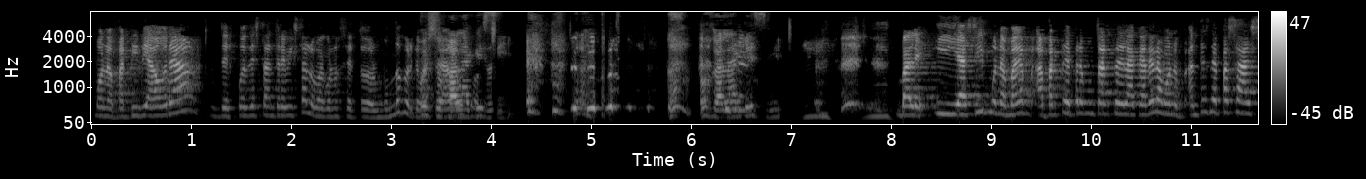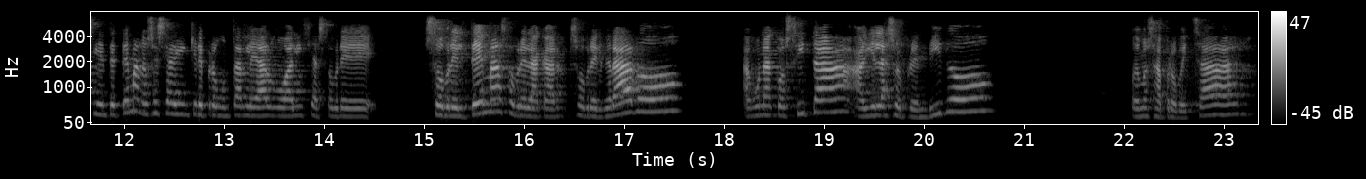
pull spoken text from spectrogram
Bueno, a partir de ahora, después de esta entrevista, lo va a conocer todo el mundo. Porque pues ojalá que sí. ojalá que sí. Vale, y así, bueno, aparte de preguntarte de la carrera, bueno, antes de pasar al siguiente tema, no sé si alguien quiere preguntarle algo a Alicia sobre, sobre el tema, sobre, la, sobre el grado, alguna cosita, alguien la ha sorprendido. Podemos aprovechar.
